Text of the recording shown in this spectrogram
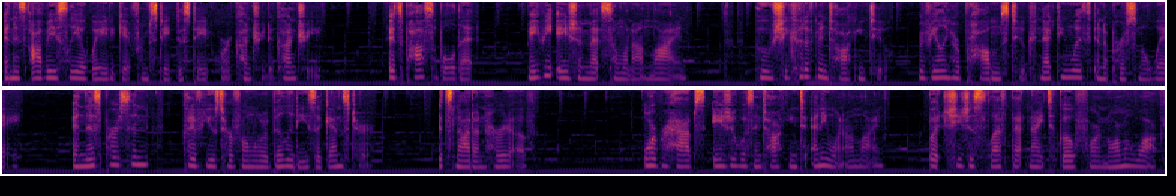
and is obviously a way to get from state to state or country to country. It's possible that maybe Asia met someone online who she could have been talking to, revealing her problems to, connecting with in a personal way. And this person could have used her vulnerabilities against her. It's not unheard of. Or perhaps Asia wasn't talking to anyone online, but she just left that night to go for a normal walk,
